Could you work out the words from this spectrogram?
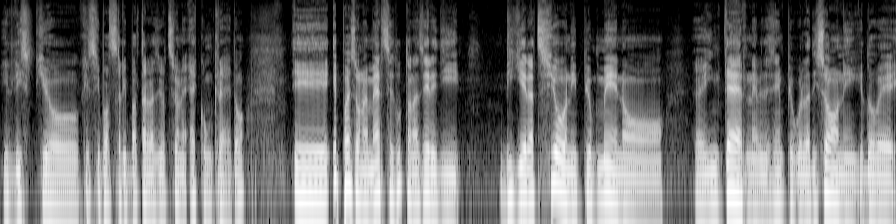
il rischio che si possa ribaltare la situazione è concreto. E, e poi sono emerse tutta una serie di dichiarazioni più o meno eh, interne, ad esempio quella di Sony, dove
